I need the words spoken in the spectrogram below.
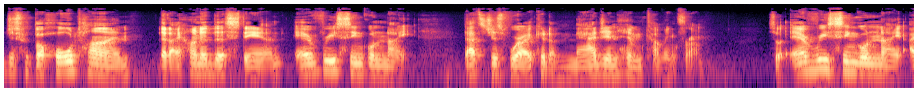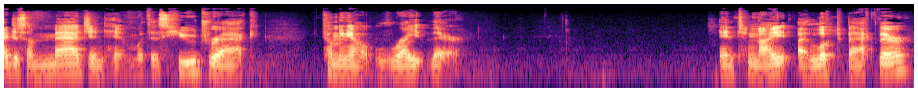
just the whole time that I hunted this stand, every single night, that's just where I could imagine him coming from. So every single night, I just imagined him with his huge rack coming out right there. And tonight, I looked back there,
